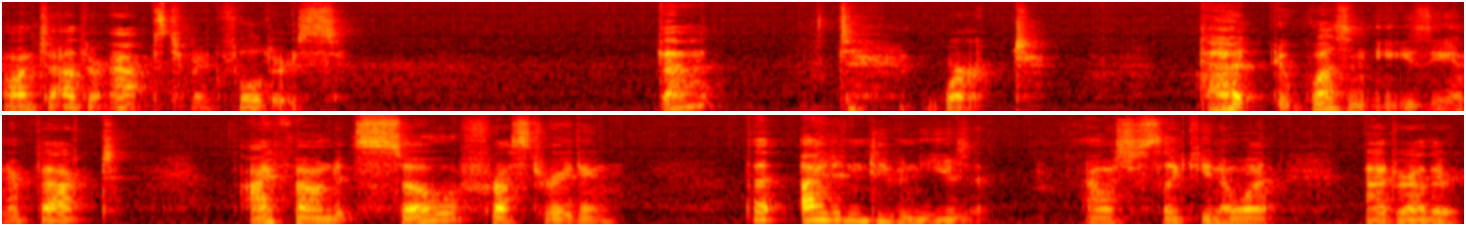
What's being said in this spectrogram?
onto other apps to make folders. That worked, but it wasn't easy, and in fact, I found it so frustrating that I didn't even use it. I was just like, you know what? I'd rather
